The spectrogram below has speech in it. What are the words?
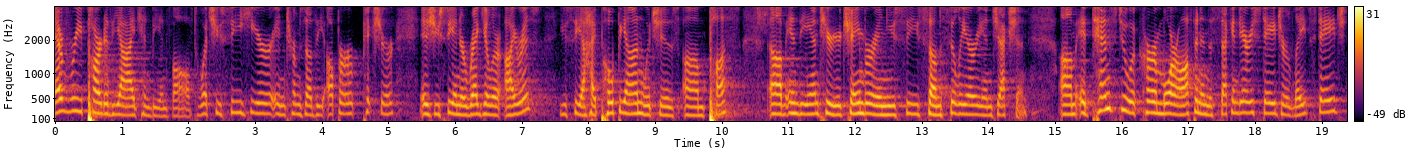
every part of the eye can be involved. What you see here in terms of the upper picture is you see an irregular iris, you see a hypopyon, which is um, pus um, in the anterior chamber, and you see some ciliary injection. Um, it tends to occur more often in the secondary stage or late stage,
